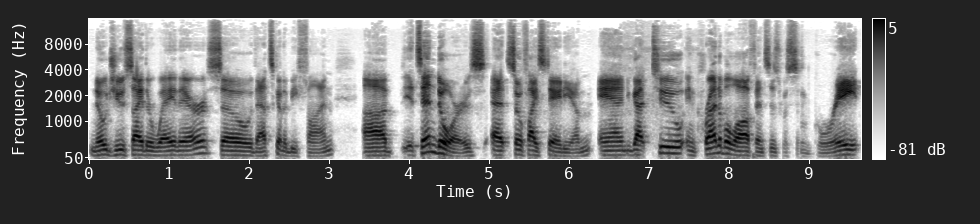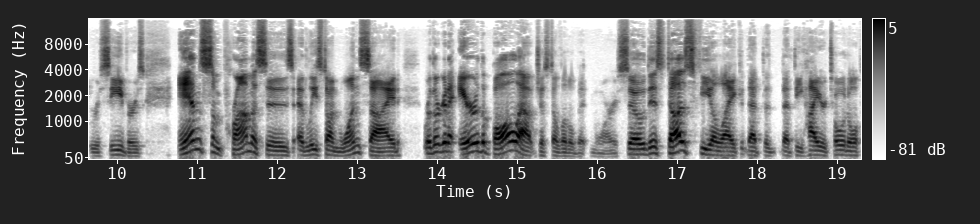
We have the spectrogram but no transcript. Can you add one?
no juice either way there. So that's going to be fun. it's indoors at SoFi Stadium, and you've got two incredible offenses with some great receivers and some promises, at least on one side, where they're going to air the ball out just a little bit more. So this does feel like that the that the higher total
